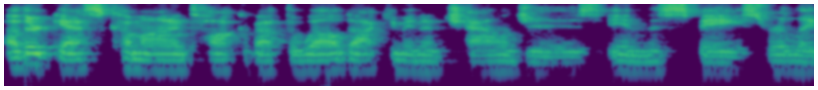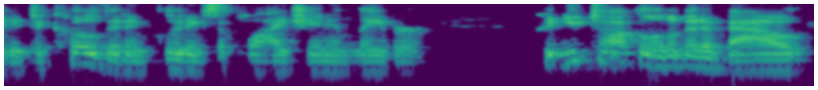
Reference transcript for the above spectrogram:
other guests come on and talk about the well documented challenges in the space related to COVID, including supply chain and labor. Could you talk a little bit about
